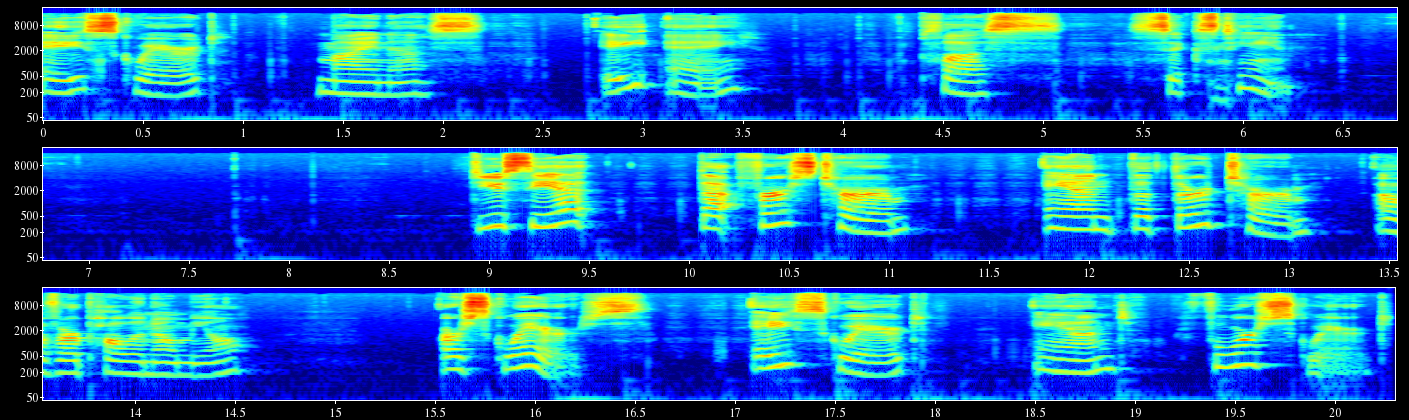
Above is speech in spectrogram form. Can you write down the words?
a squared minus 8a plus 16. Do you see it? That first term and the third term of our polynomial are squares, a squared and 4 squared.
